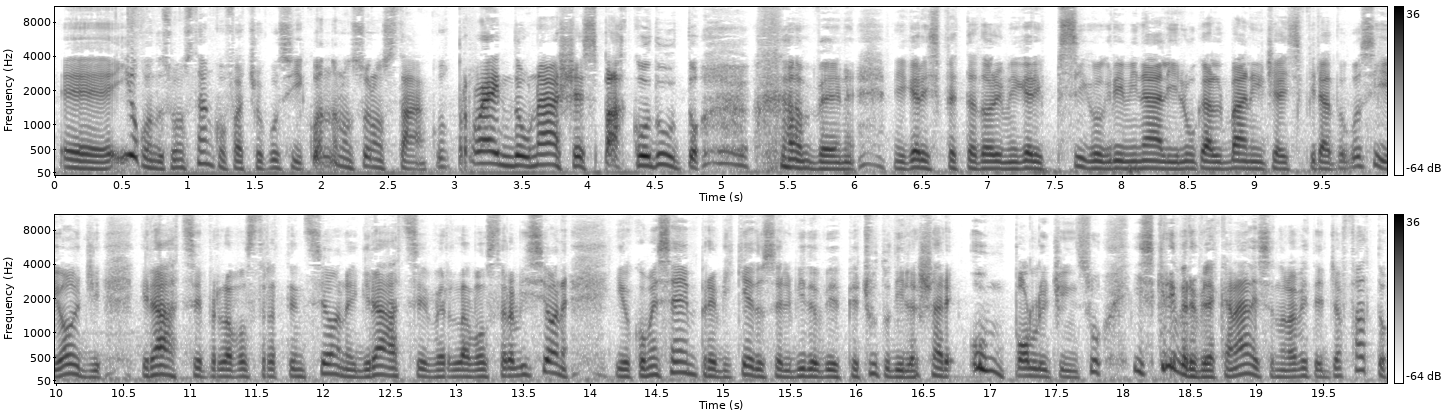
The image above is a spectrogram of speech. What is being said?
Eh, io quando sono stanco faccio così, quando non sono stanco prendo un'ascia e spacco tutto. Va bene, miei cari spettatori, miei cari psicocriminali, Luca Albani ci ha ispirato così oggi. Grazie per la vostra attenzione, grazie per la vostra visione. Io come sempre vi chiedo se il video vi è piaciuto di lasciare un pollice in su, iscrivervi al canale se non l'avete già fatto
